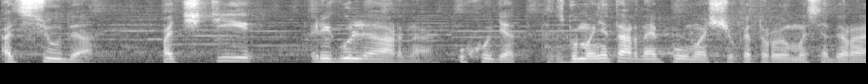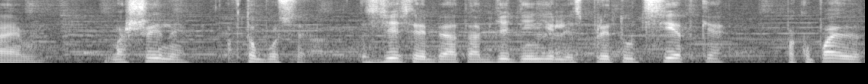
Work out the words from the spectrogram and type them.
отсюда почти регулярно уходят с гуманитарной помощью, которую мы собираем, машины, автобусы. Здесь ребята объединились, плетут сетки, покупают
